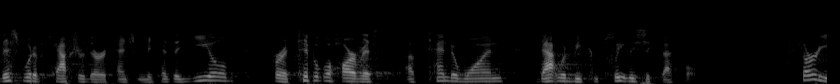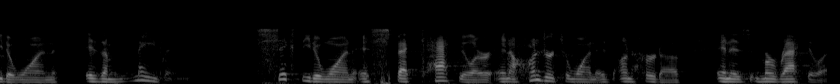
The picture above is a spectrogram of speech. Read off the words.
This would have captured their attention because a yield for a typical harvest of 10 to 1 that would be completely successful. 30 to 1 is amazing. 60 to 1 is spectacular, and 100 to 1 is unheard of and is miraculous.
